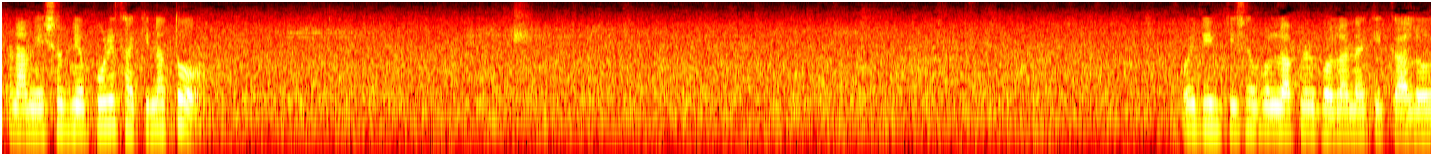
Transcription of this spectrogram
কারণ আমি এসব নিয়ে পড়ে থাকি না তো। ওই দিন তিশা বলল, আপনার গলা নাকি কালো?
